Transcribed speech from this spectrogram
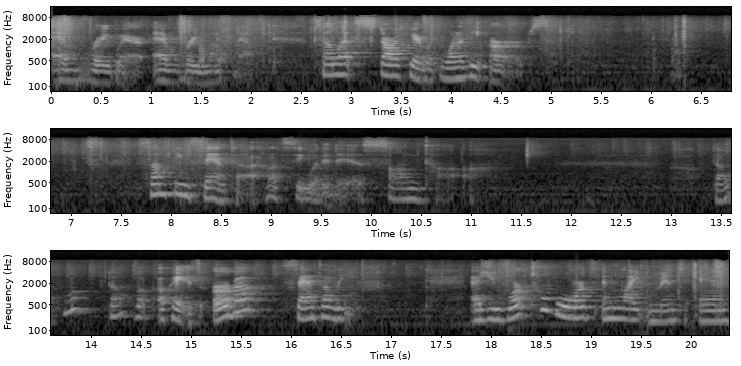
everywhere, every month now. So let's start here with one of the herbs. Something Santa. Let's see what it is. Santa. Don't look, don't look. Okay, it's Herba Santa leaf. As you work towards enlightenment and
